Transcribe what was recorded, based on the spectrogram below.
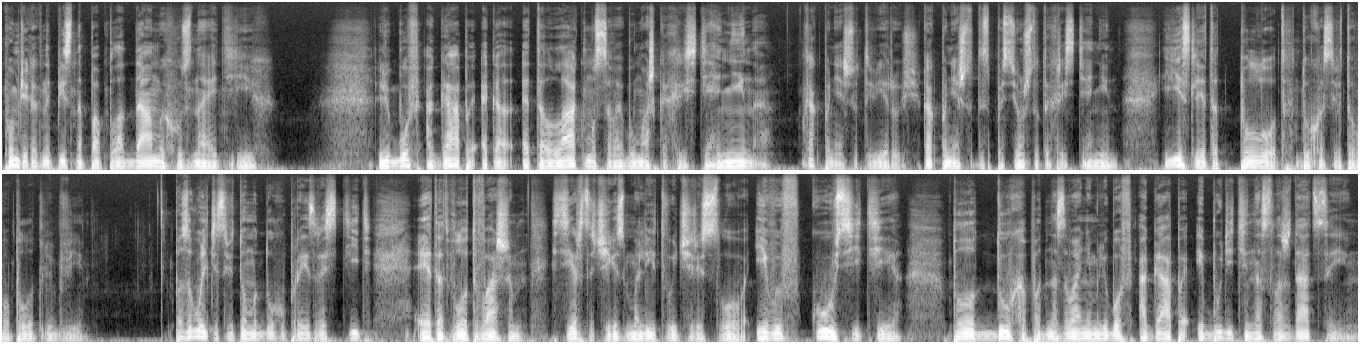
Помните, как написано, по плодам их узнаете их. Любовь Агапы это, – лакмусовая бумажка христианина. Как понять, что ты верующий? Как понять, что ты спасен, что ты христианин? Есть ли этот плод Духа Святого, плод любви? Позвольте Святому Духу произрастить этот плод в вашем сердце через молитву и через слово. И вы вкусите плод Духа под названием Любовь Агапы и будете наслаждаться им.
